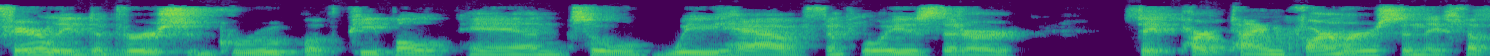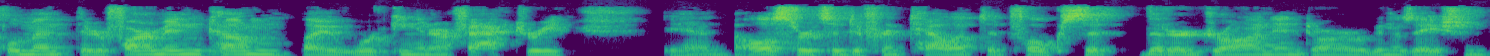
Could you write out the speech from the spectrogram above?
fairly diverse group of people. And so we have employees that are, say, part time farmers and they supplement their farm income by working in our factory and all sorts of different talented folks that, that are drawn into our organization.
